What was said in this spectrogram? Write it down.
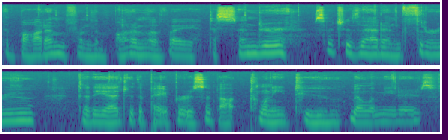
the bottom, from the bottom of a descender, such as that, and through to the edge of the paper is about 22 millimeters.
